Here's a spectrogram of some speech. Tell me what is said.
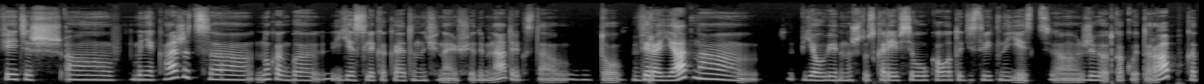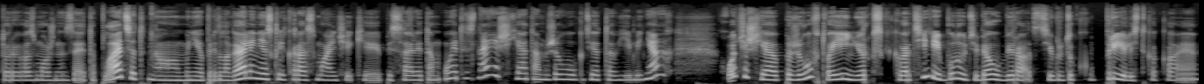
фетиш, э, мне кажется, ну, как бы, если какая-то начинающая доминатрикс, да, то, вероятно, я уверена, что, скорее всего, у кого-то действительно есть, э, живет какой-то раб, который, возможно, за это платит. Э, мне предлагали несколько раз мальчики, писали там, ой, ты знаешь, я там живу где-то в Ебенях, хочешь, я поживу в твоей нью-йоркской квартире и буду у тебя убираться? Я говорю, так прелесть какая.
